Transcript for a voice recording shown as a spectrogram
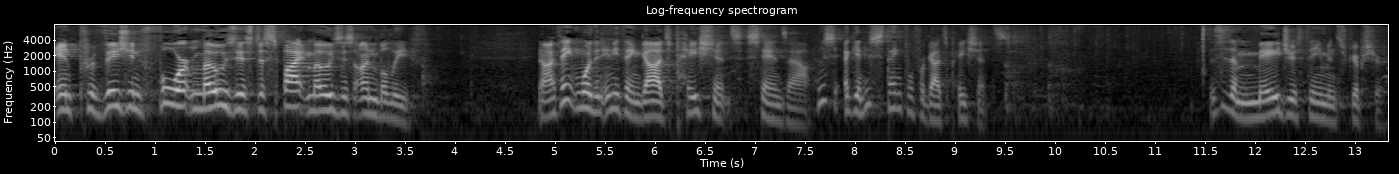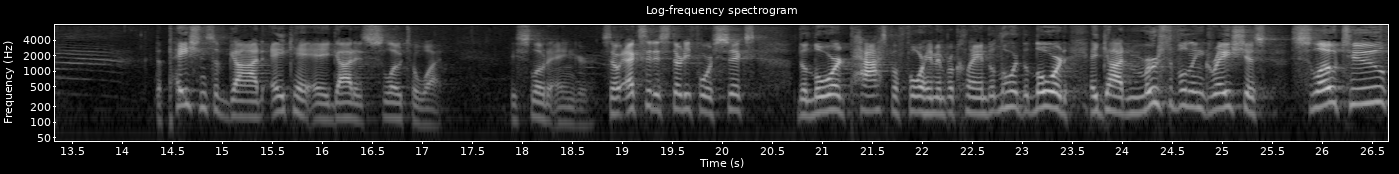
and provision for Moses despite Moses' unbelief. Now, I think more than anything, God's patience stands out. Who's, again, who's thankful for God's patience? This is a major theme in Scripture. The patience of God, aka God is slow to what? He's slow to anger. So, Exodus 34 6, the Lord passed before him and proclaimed, The Lord, the Lord, a God merciful and gracious, slow to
